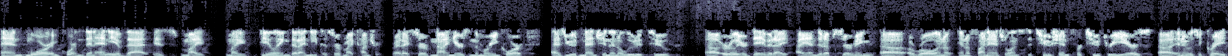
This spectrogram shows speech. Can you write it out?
And more important than any of that is my my feeling that I need to serve my country, right? I served nine years in the Marine Corps. As you had mentioned and alluded to uh, earlier, David, I, I ended up serving uh, a role in a, in a financial institution for two, three years, uh, and it was a great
